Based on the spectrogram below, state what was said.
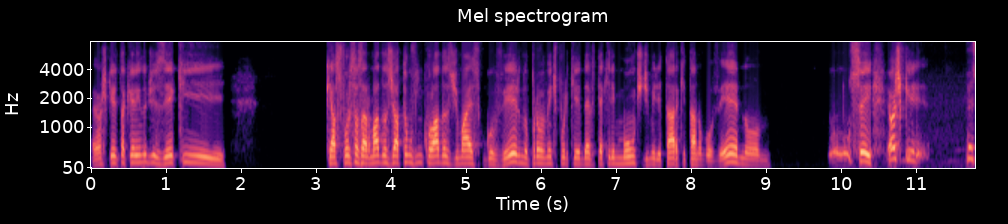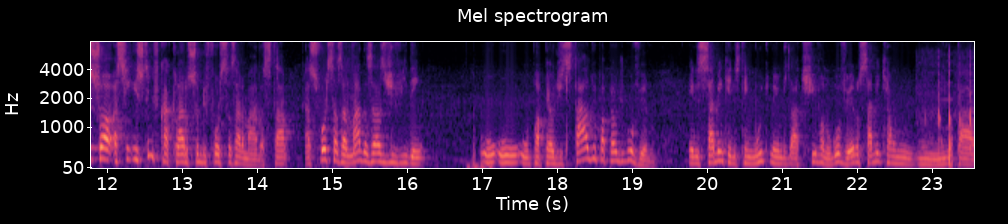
Eu acho que ele está querendo dizer que que as Forças Armadas já estão vinculadas demais com o governo, provavelmente porque deve ter aquele monte de militar que está no governo. Não, não, sei. Eu acho que. Pessoal, assim, isso tem que ficar claro sobre Forças Armadas, tá? As Forças Armadas, elas dividem o, o, o papel de Estado e o papel de governo. Eles sabem que eles têm muitos membros da ativa no governo, sabem que é um, um militar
